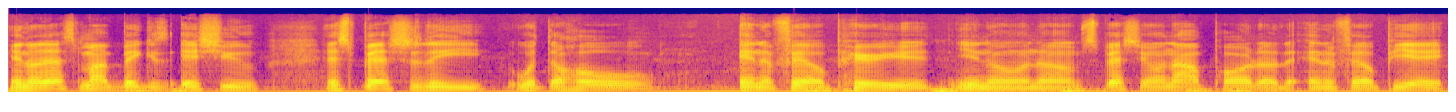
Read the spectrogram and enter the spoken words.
you know that's my biggest issue, especially with the whole NFL period, you know, and um, especially on our part of the NFLPA.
